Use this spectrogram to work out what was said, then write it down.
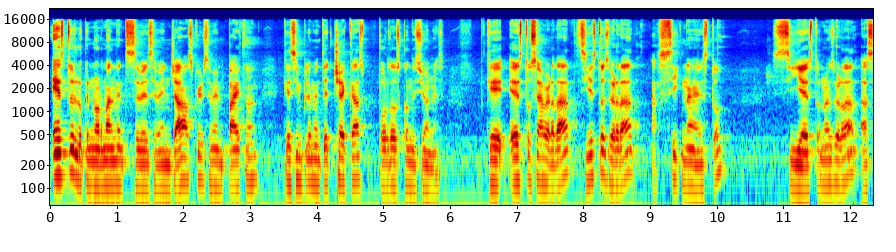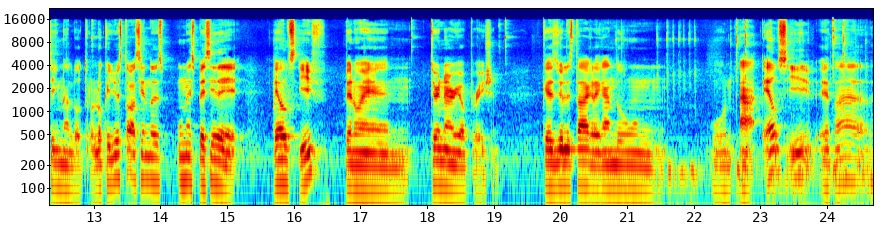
Esto es lo que normalmente se ve, se ve en JavaScript, se ve en Python, que simplemente checas por dos condiciones. Que esto sea verdad. Si esto es verdad, asigna esto si esto no es verdad, asigna al otro. Lo que yo estaba haciendo es una especie de else if, pero en ternary operation. Que es yo le estaba agregando un, un ah, else if, edad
